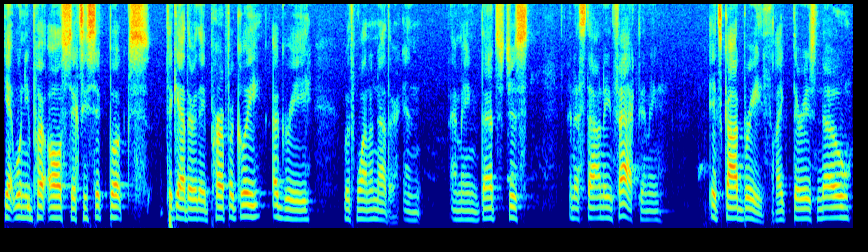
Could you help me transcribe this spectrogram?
Yet when you put all 66 books together, they perfectly agree with one another. And I mean, that's just an astounding fact. I mean, it's God breathed. Like, there is no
